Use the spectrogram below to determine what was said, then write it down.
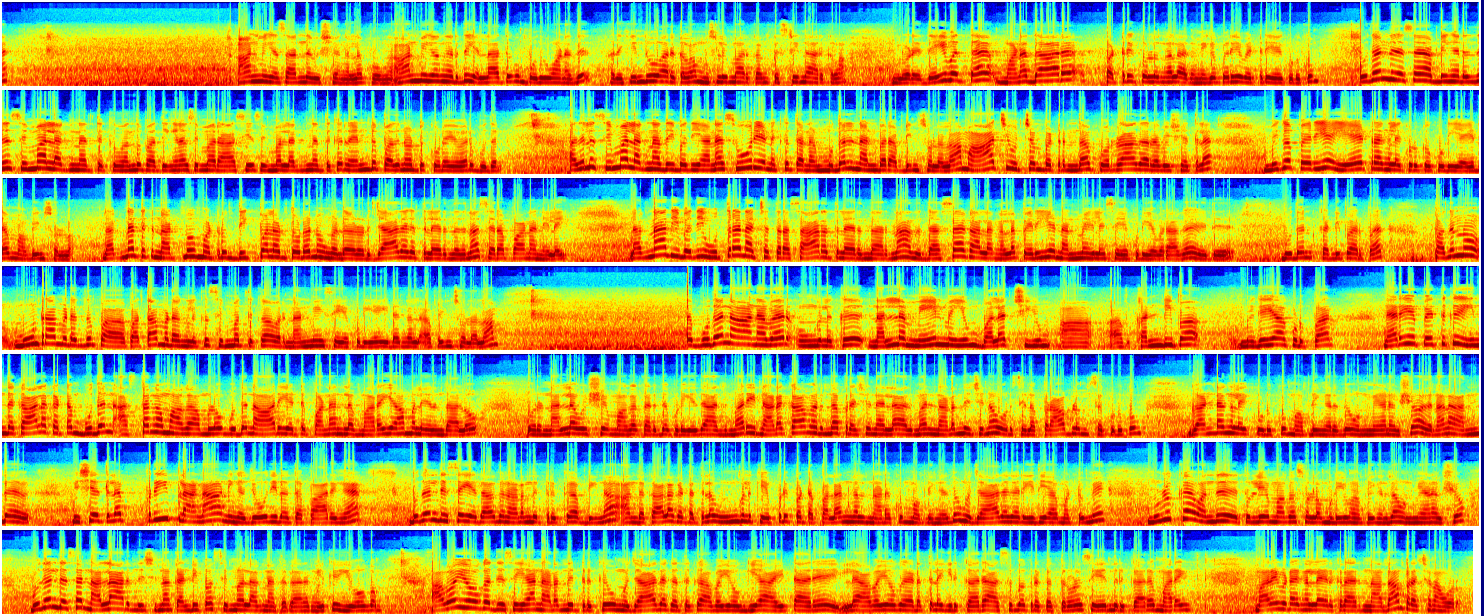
ஆன்மீக சார்ந்த விஷயங்கள்ல போங்க. ஆன்மீகங்கிறது எல்லாத்துக்கும் பொதுவானது. அது ஹிந்துவாக இருக்கலாம் முஸ்லீமாக இருக்கலாம் கிறிஸ்டினாக இருக்கலாம். உங்களுடைய தெய்வத்தை மனதார பற்றி கொள்ளுங்கள். அது மிகப்பெரிய வெற்றியை கொடுக்கும். புதன் திசை அப்படிங்கிறது சிம்ம லக்னத்துக்கு வந்து பார்த்தீங்கன்னா சிம்ம ராசி சிம்ம லக்னத்துக்கு ரெண்டு பதினெட்டுக்குடையவர் புதன். அதில் சிம்ம லக்னாதிபதியான சூரியனுக்கு தன் முதல் நண்பர் அப்படின்னு சொல்லலாம். ஆட்சி உச்சம் பெற்றிருந்தால் பொருளாதார விஷயத்தில் மிகப்பெரிய ஏற்றங்களை கொடுக்கக்கூடிய இடம் அப்படின்னு சொல்லலாம். லக்னத்துக்கு நட்பு மற்றும் திக்பலத்துடன் உங்களோட ஜாதகத்தில் இருந்ததுன்னா சிறப்பான நிலை. லக்னாதிபதி உத்திர நட்சத்திர சாரத்தில் இருந்தாருன்னா அந்த தசா காலங்களில் பெரிய நன்மைகளை செய்யக்கூடியவராக இது. புதன் கண்டிப்பாக இருப்பார். பதினோ மூன்றாம் இடத்து ப பத்தாம் இடங்களுக்கு சிம்மத்துக்கு அவர் நன்மை செய்யக்கூடிய இடங்கள் அப்படின்னு சொல்லலாம். புதனானவர் உங்களுக்கு நல்ல மேன்மையும் வளர்ச்சியும் கண்டிப்பாக மிகையாக கொடுப்பார். நிறைய பேர்த்துக்கு இந்த காலகட்டம் புதன் அஸ்தங்கமாகாமலோ புதன் ஆறு எட்டு பன்னெண்டில் மறையாமல் இருந்தாலோ ஒரு நல்ல விஷயமாக கருதப்படுகிறது. அது மாதிரி நடக்காமல் இருந்தால் பிரச்சனை இல்லை. அது மாதிரி நடந்துச்சுன்னா ஒரு சில ப்ராப்ளம்ஸை கொடுக்கும் கண்டங்களை கொடுக்கும் அப்படிங்கிறது உண்மையான விஷயம். அதனால் அந்த விஷயத்தில் ப்ரீ பிளானாக நீங்கள் ஜோதிடத்தை பாருங்கள் புதன் திசை ஏதாவது நடந்துட்டுருக்கு அப்படின்னா அந்த காலகட்டத்தில் உங்களுக்கு எப்படிப்பட்ட பலன்கள் நடக்கும் அப்படிங்கிறது உங்கள் ஜாதக ரீதியாக மட்டுமே முழுக்க வந்து துல்லியமாக சொல்ல முடியும் அப்படிங்கிறது தான் உண்மையான விஷயம். புதன் திசை நல்லா இருந்துச்சுன்னா கண்டிப்பாக சிம்ம லக்னத்துக்காரங்களுக்கு யோகம். அவயோக திசையாக நடந்துட்டுருக்கு. உங்கள் ஜாதகத்துக்கு அவயோகியாக ஆயிட்டாரு இல்லை அவயோக இடத்துல இருக்காரு அசுப கிரகத்தோடு சேர்ந்துருக்காரு மறை மறைவிடங்களில் இருக்கிறாருன்னா தான் பிரச்சனை வரும்.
